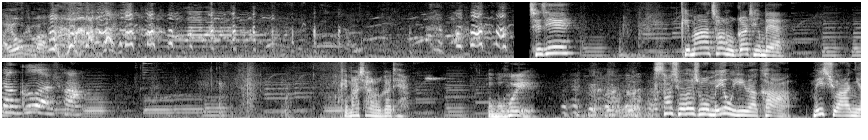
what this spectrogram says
哎呦我的妈！晨晨，给妈妈唱首歌听呗，让哥哥唱。给妈唱首歌听。我不会。上学的时候没有音乐课，没学啊你。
